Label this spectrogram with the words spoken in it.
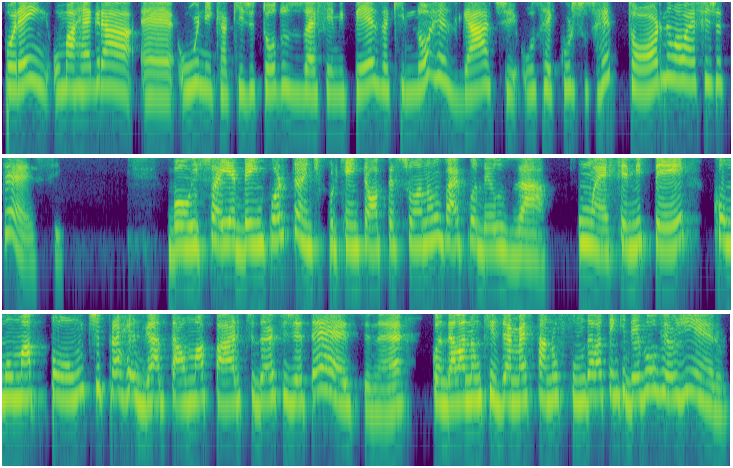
Porém, uma regra é, única aqui de todos os FMPs é que no resgate os recursos retornam ao FGTS. Bom, isso aí é bem importante, porque então a pessoa não vai poder usar um FMP como uma ponte para resgatar uma parte do FGTS, né? Quando ela não quiser mais estar no fundo, ela tem que devolver o dinheiro.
